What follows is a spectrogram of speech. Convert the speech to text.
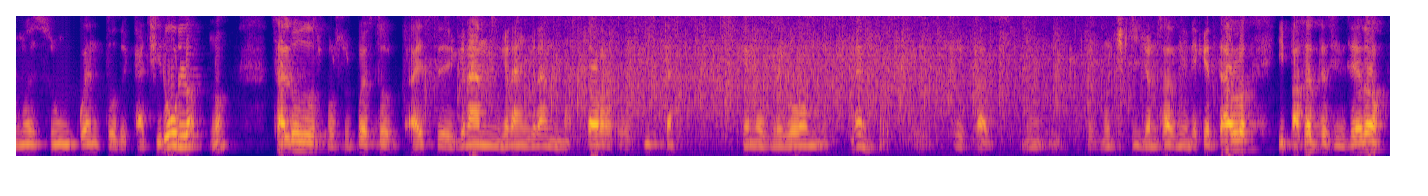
no es un cuento de cachirulo, ¿no? Saludos, por supuesto, a este gran, gran, gran actor, artista que nos legó, bueno, tú estás pues, muy chiquillo, no sabes ni de qué te hablo, y pasarte sincero,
